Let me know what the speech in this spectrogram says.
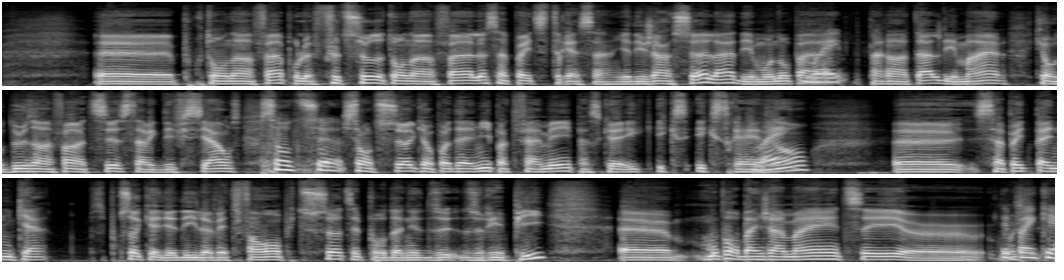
euh, pour ton enfant, pour le futur de ton enfant, là ça peut être stressant. Il y a des gens seuls, hein, des monoparentales, des mères qui ont deux enfants autistes avec déficience, Ils sont seuls. qui sont tout seuls, qui n'ont pas d'amis, pas de famille, parce que X, X raisons, euh, ça peut être paniquant. C'est pour ça qu'il y a des levées de fonds puis tout ça, tu sais, pour donner du, du répit. Euh, moi, pour Benjamin, tu sais, euh,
